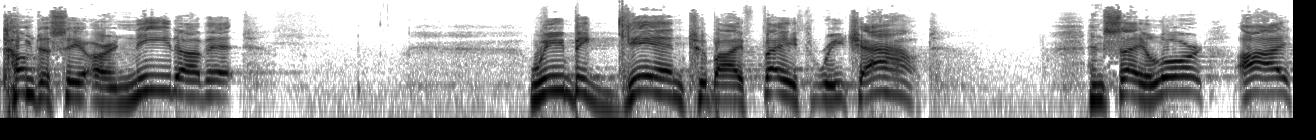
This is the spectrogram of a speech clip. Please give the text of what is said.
come to see our need of it, we begin to, by faith, reach out and say, Lord, I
